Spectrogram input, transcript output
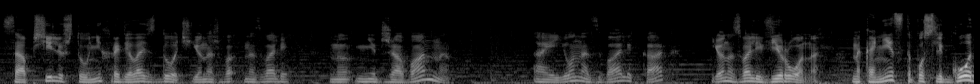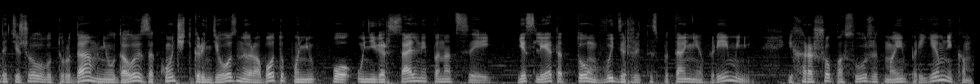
сообщили, что у них родилась дочь. Ее назва назвали, ну, не Джованна, а ее назвали как? Ее назвали Верона. Наконец-то, после года тяжелого труда, мне удалось закончить грандиозную работу по, по универсальной панацеи. Если этот том выдержит испытание временем и хорошо послужит моим преемникам,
